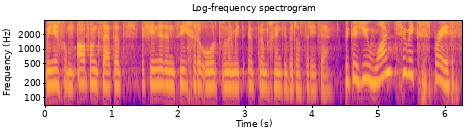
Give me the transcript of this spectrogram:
wie ich am Anfang gesagt habe, findet einen sicheren Ort, wo ihr mit jemandem könnt über das reden. Because you want to express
